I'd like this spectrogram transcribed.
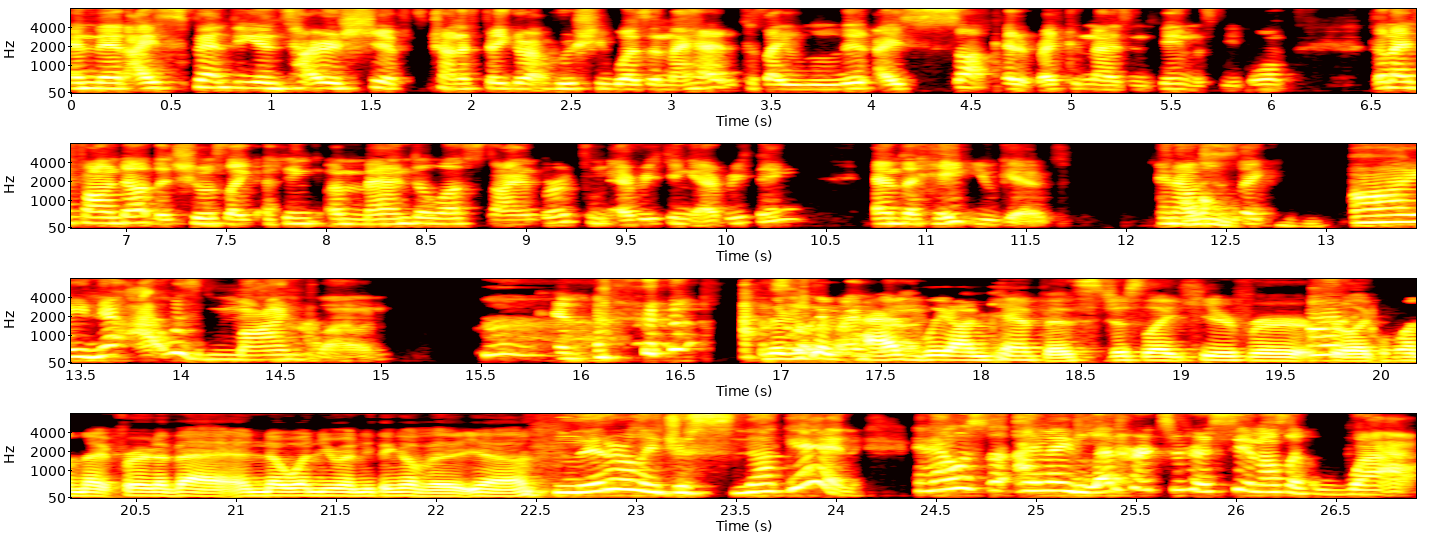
And then I spent the entire shift trying to figure out who she was in my head because I lit I suck at recognizing famous people. Then I found out that she was like, I think Amandla Stenberg from Everything Everything and The Hate You Give. And I was oh. just like, I know I was mind blown. And they're just like casually on campus, just like here for for like one night for an event, and no one knew anything of it. Yeah, literally just snuck in, and I was and I led her to her seat, and I was like, wow.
